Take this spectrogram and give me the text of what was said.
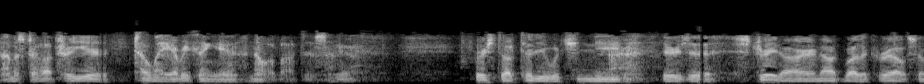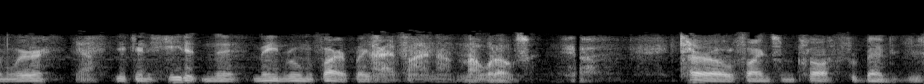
Now, Mr. Hawtree, you tell me everything you know about this. Huh? Yeah. First, I'll tell you what you need. There's a straight iron out by the corral somewhere. Yeah. You can heat it in the main room fireplace. All right, fine. Now, now what else? Yeah. Tara will find some cloth for bandages.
